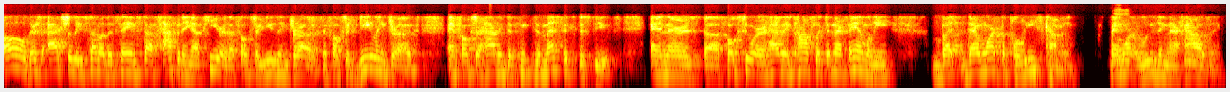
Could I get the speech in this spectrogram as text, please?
oh, there's actually some of the same stuff happening up here that folks are using drugs and folks are dealing drugs and folks are having domestic disputes and there's uh, folks who are having conflict in their family, but there weren't the police coming. They mm-hmm. weren't losing their housing.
